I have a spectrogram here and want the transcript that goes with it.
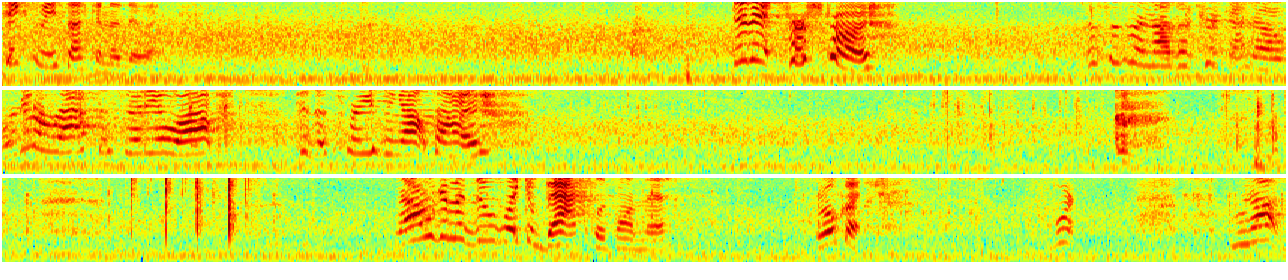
takes me a second to do it. Did it first try. This is another trick I know. We're gonna wrap this video up because it's freezing outside. Now we're gonna do like a backflip on this. Real quick. We're, we're not,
